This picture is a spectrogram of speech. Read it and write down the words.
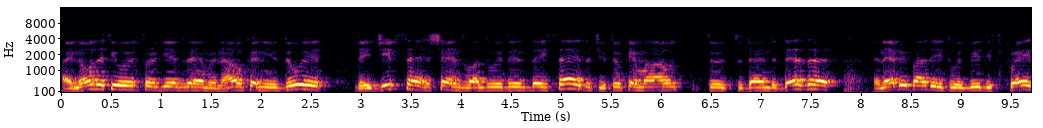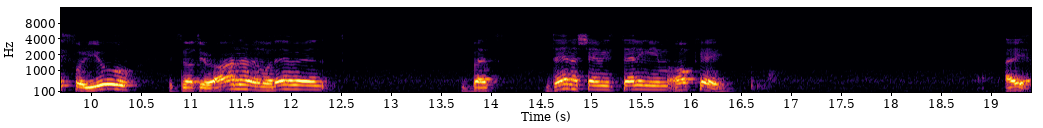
I know that you will forgive them. And how can you do it? The Egyptians, what did they say? That you took him out to, to die in the desert, and everybody, it will be disgrace for you. It's not your honor and whatever. But then Hashem is telling him, okay, I,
